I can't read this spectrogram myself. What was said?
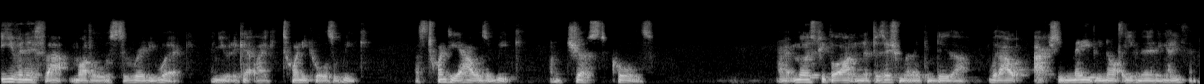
even if that model was to really work and you were to get like 20 calls a week, that's 20 hours a week on just calls. Right? Most people aren't in a position where they can do that without actually maybe not even earning anything.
